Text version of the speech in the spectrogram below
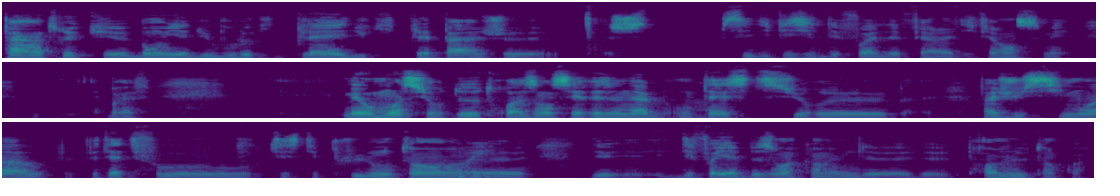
pas, un truc. euh, Bon, il y a du boulot qui te plaît et du qui te plaît pas. Je, je- c'est difficile des fois de faire la différence, mais bref. Mais au moins sur 2-3 ans, c'est raisonnable. On Ouais. teste sur euh, pas juste 6 mois, peut-être faut tester plus longtemps. Oui. euh, des, des fois, il y a besoin quand même de, de prendre le temps, quoi.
